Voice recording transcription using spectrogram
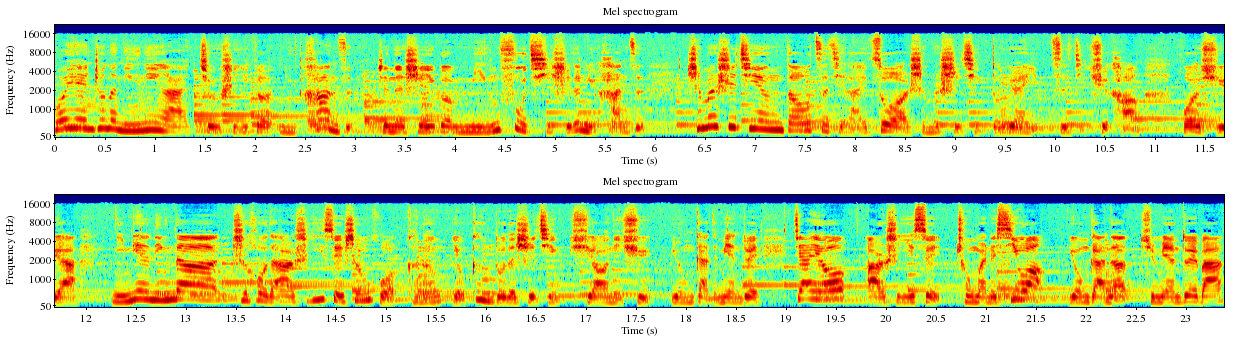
我眼中的宁宁啊，就是一个女汉子，真的是一个名副其实的女汉子。什么事情都自己来做，什么事情都愿意自己去扛。或许啊，你面临的之后的二十一岁生活，可能有更多的事情需要你去勇敢的面对。加油，二十一岁充满着希望，勇敢的去面对吧。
